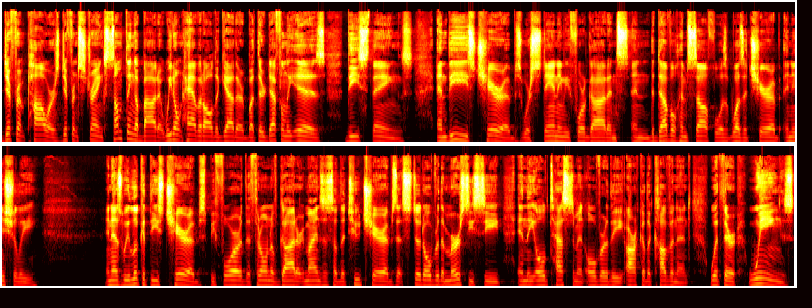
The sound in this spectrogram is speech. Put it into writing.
different powers, different strengths, something about it. We don't have it all together, but there definitely is these things. And these cherubs were standing before God, and, and the devil himself was, was a cherub initially. And as we look at these cherubs before the throne of God, it reminds us of the two cherubs that stood over the mercy seat in the Old Testament, over the Ark of the Covenant, with their wings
